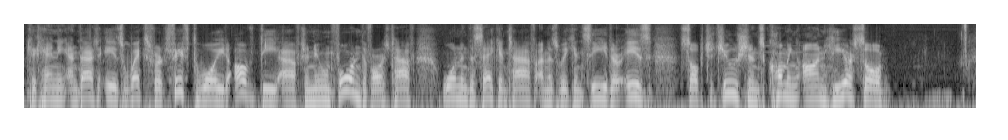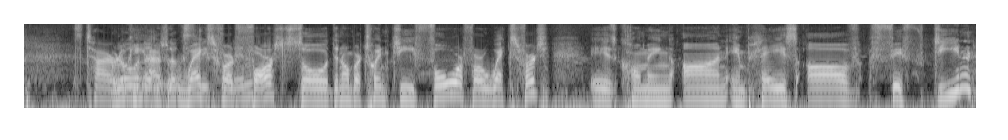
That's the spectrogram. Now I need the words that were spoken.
Kilkenny, and that is Wexford's fifth wide of the afternoon. Four in the first half, one in the second half, and as we can see, there is substitutions coming on here. So Tara We're looking at Wexford first. So the number 24 for Wexford is coming on in place of 15.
